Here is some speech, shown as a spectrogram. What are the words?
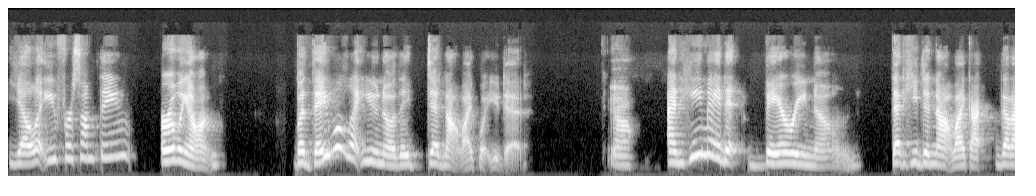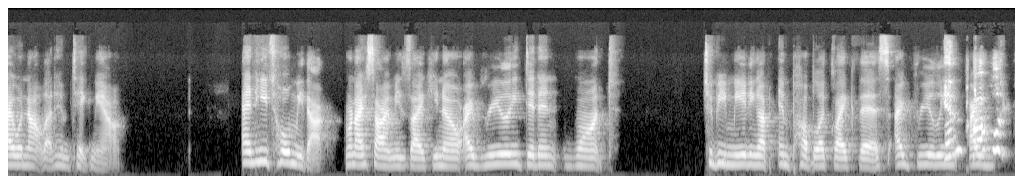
yell at you for something early on, but they will let you know they did not like what you did. Yeah. And he made it very known that he did not like I, that I would not let him take me out. And he told me that when I saw him, he's like, you know, I really didn't want to be meeting up in public like this. I really in public.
